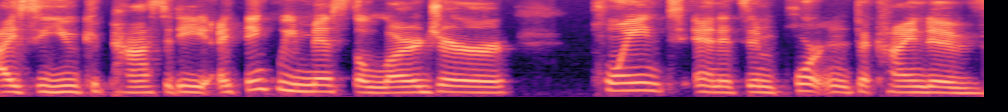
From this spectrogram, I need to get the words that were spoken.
ICU capacity, I think we miss the larger point and it's important to kind of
